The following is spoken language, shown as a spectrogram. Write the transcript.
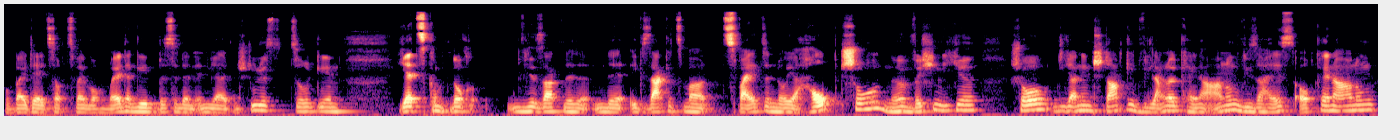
wobei der jetzt noch zwei Wochen weitergeht, bis sie dann in die alten Studios zurückgehen. Jetzt kommt noch, wie gesagt, eine, eine ich sage jetzt mal, zweite neue Hauptshow, eine wöchentliche Show, die an den Start geht. Wie lange, keine Ahnung. Wie sie heißt, auch keine Ahnung.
